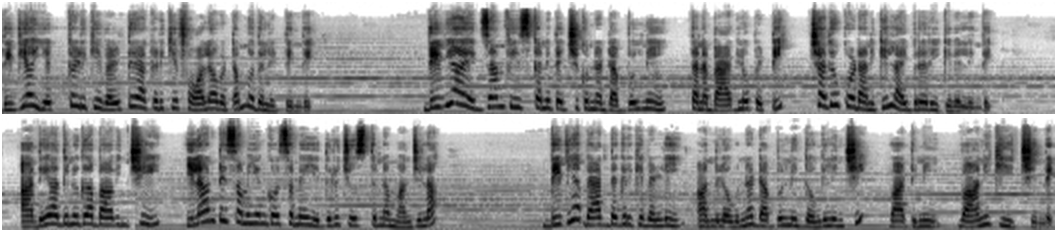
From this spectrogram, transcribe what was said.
దివ్య ఎక్కడికి వెళ్తే అక్కడికి ఫాలో అవటం మొదలెట్టింది. దివ్య ఎగ్జామ్ ఫీజు కని తెచ్చుకున్న డబ్బుల్ని తన బ్యాగ్లో పెట్టి చదువుకోవడానికి లైబ్రరీకి వెళ్ళింది. అదే అదునుగా భావించి ఇలాంటి సమయం కోసమే ఎదురు చూస్తున్న మంజుల దివ్య బ్యాగ్ దగ్గరికి వెళ్ళి అందులో ఉన్న డబ్బుల్ని దొంగిలించి వాటిని వానికి ఇచ్చింది.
